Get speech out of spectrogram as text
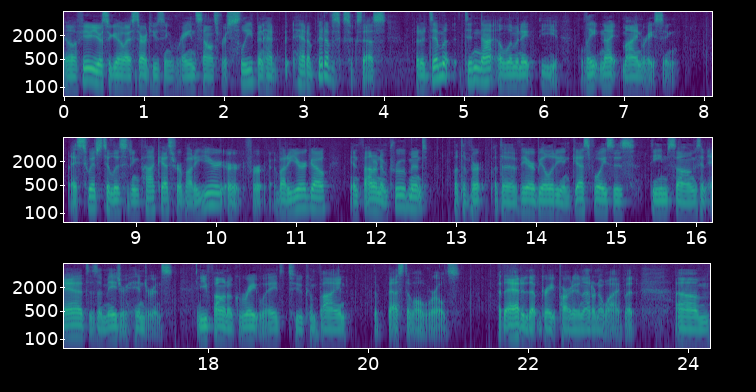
you know, a few years ago, I started using rain sounds for sleep and had had a bit of success, but it did, did not eliminate the late night mind racing. I switched to listening podcasts for about a year or for about a year ago and found an improvement, but the ver- but the variability in guest voices, theme songs, and ads is a major hindrance and you found a great way to combine the best of all worlds. I've added that great part in. I don't know why, but um,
